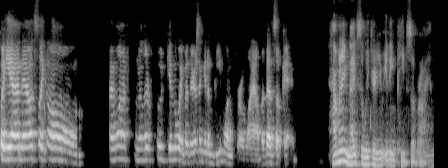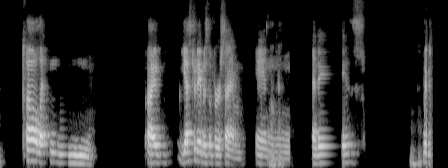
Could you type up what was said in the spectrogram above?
but yeah, now it's like, oh I want a, another food giveaway, but there isn't gonna be one for a while, but that's okay. How many nights a week are you eating pizza, Brian? Oh, like mm, I yesterday was the first time in Okay. ten days, which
